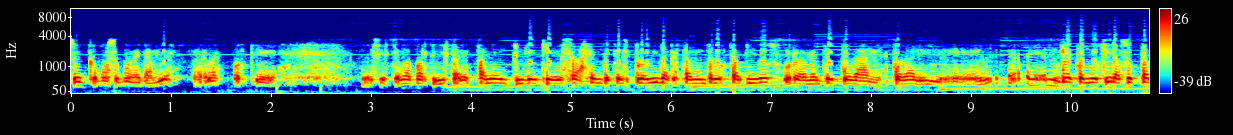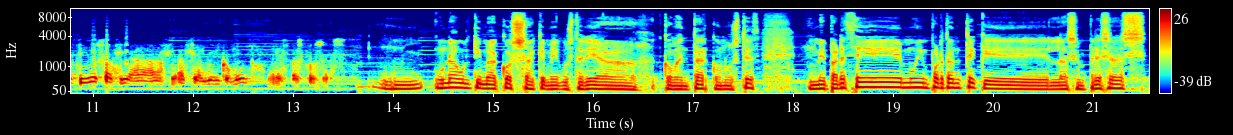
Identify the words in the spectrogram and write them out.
sé cómo se puede cambiar, ¿verdad? Porque el sistema partidista de España impide que esa gente que es prohibida, que están dentro de los partidos, pues realmente puedan puedan eh, reconducir a sus partidos hacia, hacia el bien común en estas cosas. Mm, una última cosa que me gustaría comentar con usted. Me parece muy importante que las empresas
